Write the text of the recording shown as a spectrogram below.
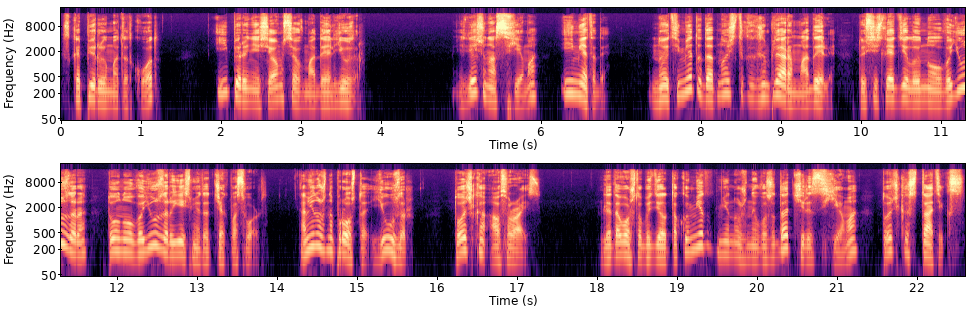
Скопируем этот код и перенесемся в модель user. Здесь у нас схема, и методы. Но эти методы относятся к экземплярам модели. То есть, если я делаю нового юзера, то у нового юзера есть метод checkPassword. А мне нужно просто user.authorize. Для того, чтобы сделать такой метод, мне нужно его задать через схема .statics.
